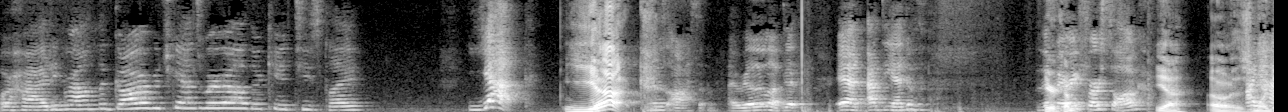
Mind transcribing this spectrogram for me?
or hiding round the garbage cans where other kitties play. Yuck! Yuck! It was awesome. I really loved it. And at the end of the Here very come- first song, Yeah. Oh, there's I more had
